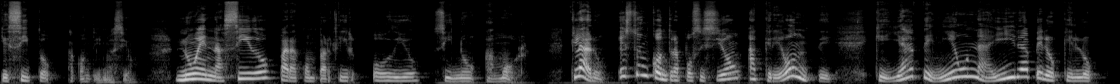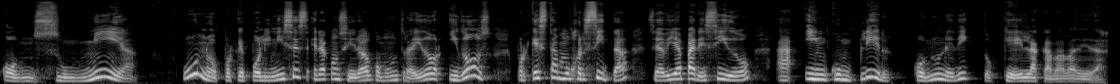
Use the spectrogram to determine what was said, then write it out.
que cito a continuación. No he nacido para compartir odio, sino amor. Claro, esto en contraposición a Creonte, que ya tenía una ira pero que lo consumía. Uno, porque Polinices era considerado como un traidor. Y dos, porque esta mujercita se había parecido a incumplir con un edicto que él acababa de dar.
